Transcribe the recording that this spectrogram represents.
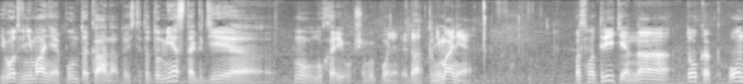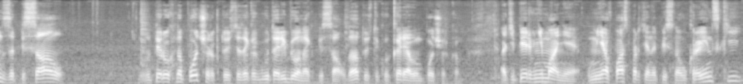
И вот, внимание, Пунта Кана. То есть это то место, где, ну, лухари, в общем, вы поняли, да? Внимание. Посмотрите на то, как он записал, во-первых, на почерк, то есть это как будто ребенок писал, да, то есть такой корявым почерком. А теперь внимание, у меня в паспорте написано украинский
